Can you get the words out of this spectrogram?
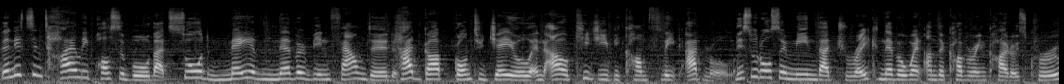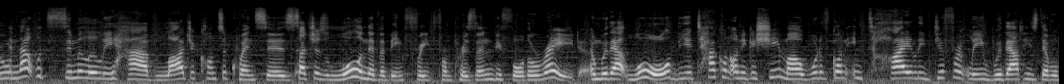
then it's entirely possible that Sword may have never been founded had Garp gone to jail and Aokiji become Fleet Admiral. This would also mean that Drake never went undercover in Kaido's crew, and that would similarly have larger consequences, such as Law never being freed from prison before the raid. And without Law, the attack on Onigashima would have gone entirely differently without his Devil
